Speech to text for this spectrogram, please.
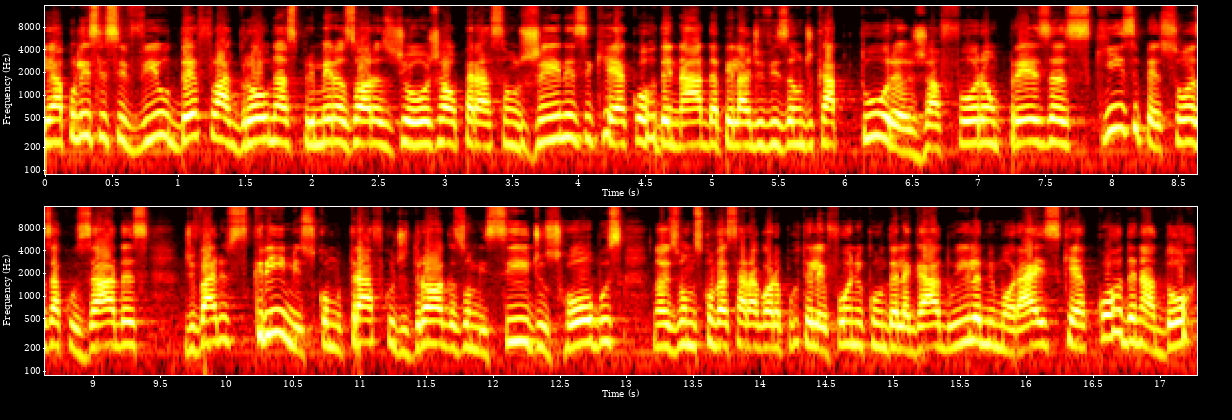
E a Polícia Civil deflagrou nas primeiras horas de hoje a Operação Gênese, que é coordenada pela Divisão de Capturas. Já foram presas 15 pessoas acusadas de vários crimes, como tráfico de drogas, homicídios, roubos. Nós vamos conversar agora por telefone com o delegado William Moraes, que é coordenador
